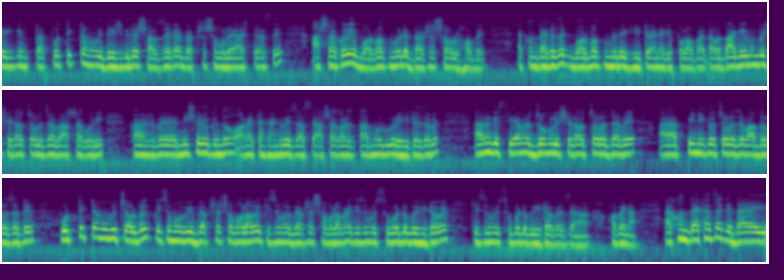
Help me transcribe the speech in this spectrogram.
থেকে কিন্তু তার প্রত্যেকটা মুভি দেশ বিদেশ সব জায়গায় ব্যবসা সফল হয়ে আসতে আছে। আশা করি বরবাদ মুভিটা ব্যবসা সফল হবে। এখন দেখা যাক বরবাদ মুভিটা হিট হয় নাকি ফ্লপ হয়। তারপর দাগে মুভি সেটাও চলে যাবে আশা করি। কারণ নিশোরও কিন্তু অনেকটা ফ্যান বেজ আছে। আশা করা তার মুভিগুলো হিট হয়ে যাবে। এমনকি সিএমের জঙ্গলি সেটাও চলে যাবে। পিনিকও চলে যাবে আদরজাতের প্রত্যেকটা মুভি চলবে। কিছু মুভি ব্যবসা সফল হবে, কিছু মুভি ব্যবসা সফল হবে না। কিছু মুভি সুপার ডুপার হিট হবে, কিছু মুভি সুপার ডুপার হিট হবে হবে না। এখন দেখা যাক দায় এই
